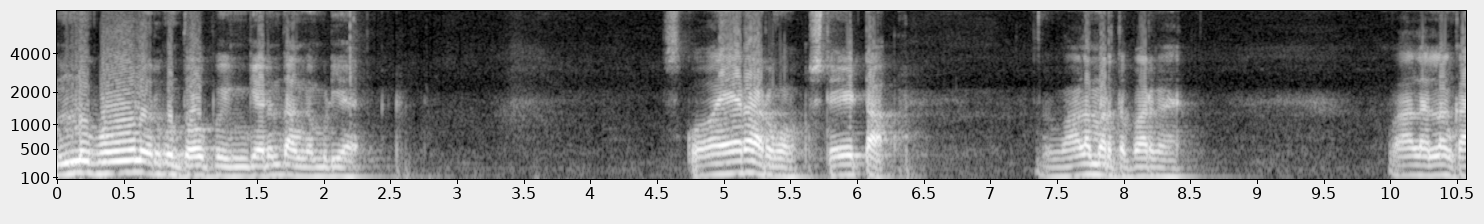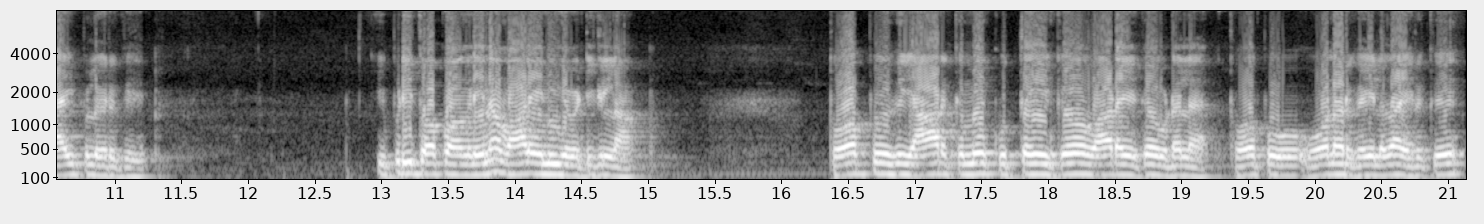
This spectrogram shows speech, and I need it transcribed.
ஒன்று போல இருக்கும் தோப்பு. இங்கேருந்து அங்கே முடிய. ஸ்கொயராக இருக்கும். ஸ்ட்ரெயிட்டாக வாழை மரத்தை பாருங்கள் வாழை எல்லாம் காய்ப்பில் இருக்குது இப்படி தோப்பு வாங்கினீங்கன்னா வாழையை நீங்கள் வெட்டிக்கலாம். தோப்புக்கு யாருக்குமே குத்தகைக்கோ வாடகைக்கோ விடலை. தோப்பு ஓனர் கையில் தான் இருக்குது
